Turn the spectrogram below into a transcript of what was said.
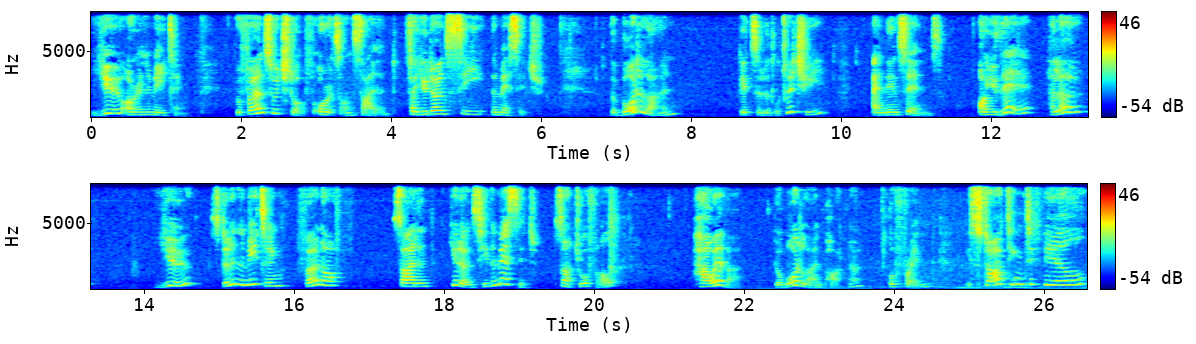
You are in a meeting. Your phone switched off or it's on silent, so you don't see the message. The borderline gets a little twitchy and then sends, are you there? Hello? You, still in the meeting, phone off, silent, you don't see the message. It's not your fault. However, your borderline partner or friend is starting to feel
